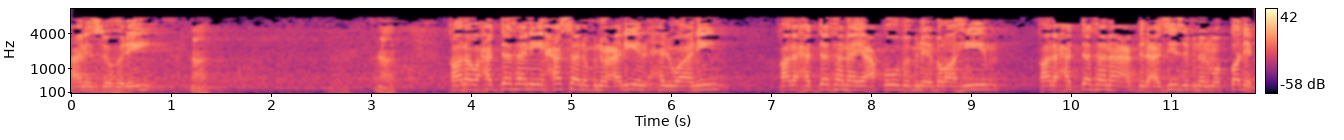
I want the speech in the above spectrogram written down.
عن الزهري. نعم. نعم. قال وحدثني حسن بن علي الحلواني قال حدثنا يعقوب بن إبراهيم قال حدثنا عبد العزيز بن المطلب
